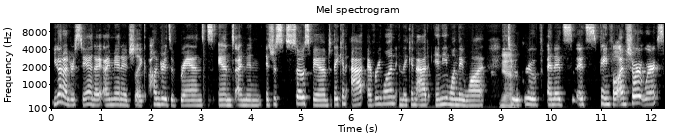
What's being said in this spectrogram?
you got to understand I, I manage like hundreds of brands and i'm in it's just so spammed they can add everyone and they can add anyone they want yeah. to a group and it's it's painful i'm sure it works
